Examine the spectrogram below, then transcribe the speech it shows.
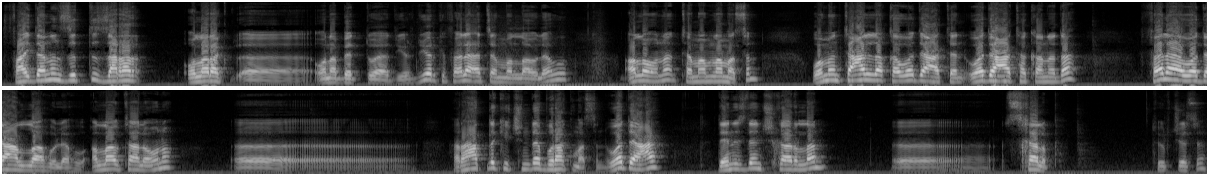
Faydanın zıttı zarar olarak e, ona beddua ediyor. Diyor ki fela etemmallahu lehu Allah ona tamamlamasın. Ve men taallaka veda'aten veda'a takanı da fela veda'allahu lehu. Allahu Teala onu e, rahatlık içinde bırakmasın. Veda'a denizden çıkarılan e, skalp. Türkçesi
